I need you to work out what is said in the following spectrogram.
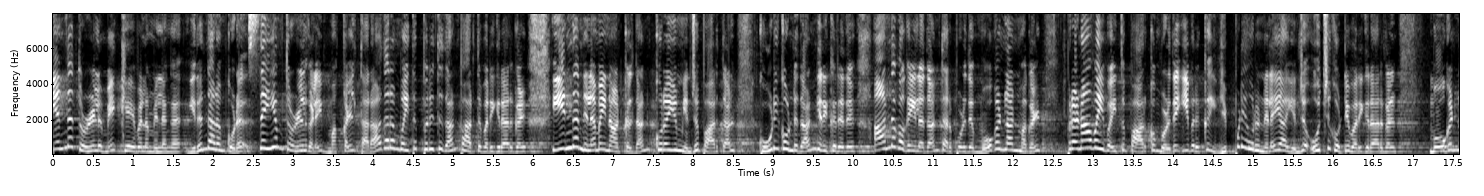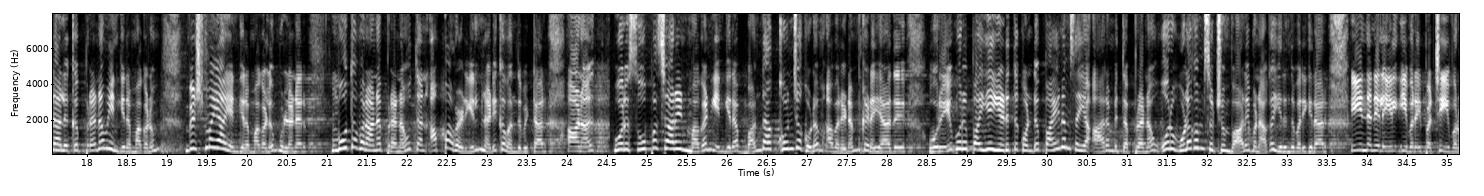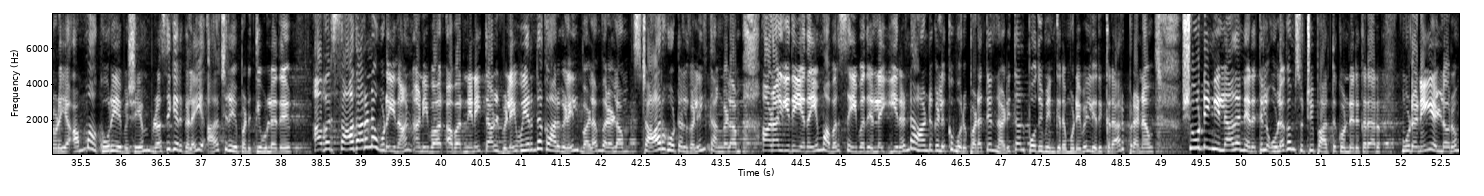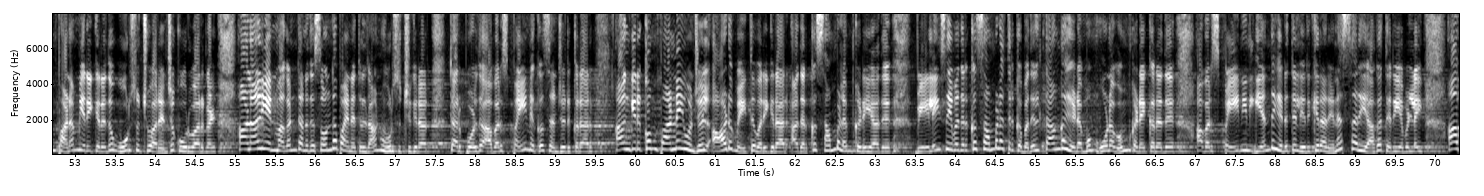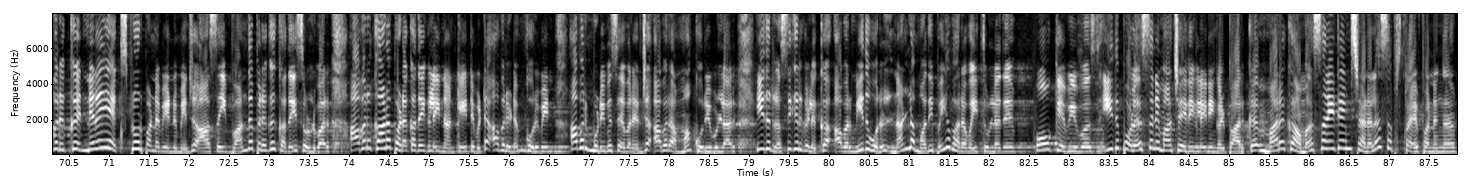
எந்த தொழிலுமே கேவலம் இல்லைங்க. இருந்தாலும் கூட செய்யும் தொழில்களை மக்கள் தராதரம் வைத்து பிரித்து தான் பார்த்து வருகிறார்கள். இந்த நிலைமை நாட்கள் தான் குறையும் என்று பார்த்தால் கூடிக்கொண்டுதான் இருக்கிறது. அந்த வகையில தான் தற்பொழுது மோகன்லால் மகள் பிரணாவை வைத்து பார்க்கும் பொழுது இவருக்கு இப்படி ஒரு நிலையா என்று ஊச்சு கொட்டி வருகிறார்கள். மோகன்லாலுக்கு பிரணவ் என்கிற மகனும் விஸ்மயா என்கிற மகளும் உள்ளனர். மூத்தவரான பிரணவ் தன் அப்பா வழியில் நடிக்க வந்துவிட்டார். ஆனால் ஒரு சூப்பர் ஸ்டாரின் மகன் என்கிற பந்தா கொஞ்சம் கூட அவரிடம் கிடையாது. ஒரே ஒரு பையை எடுத்துக்கொண்டு பயணம் செய்ய ஆரம்பித்த பிரணவ் ஒரு உலகம் சுற்றும் வாலிபனாக இருந்து வருகிறார். இந்த நிலையில் இவரை பற்றி இவருடைய அம்மா கூறிய விஷயம் ரசிகர்களை ஆச்சரியப்படுத்தியுள்ளது. அவர் சாதாரண உடைதான் அணிவார். அவர் நினைத்தால் விலை உயர்ந்த கார்களில் வலம் வரலாம். ஸ்டார் ஹோட்டல்களில் தங்கலாம். ஆனால் இது எதையும் அவர் செய்வதில்லை. இரண்டு ஆண்டுகளுக்கு ஒரு படத்தில் நடித்தால் போதும் என்கிற முடிவில் இருக்கிறார் பிரணவ். ஷூட்டிங் இல்லாத நேரத்தில் உலகம் சுற்றி பார்த்து கொண்டிருக்கிறார். உடனே எல்லோரும் பணம் இருக்கிறது ஊர் சுற்றுவார் என்று கூறுவார்கள். ஆனால் என் மகன் தனது சொந்த பயணத்தில் தான் ஊர் சுற்றுகிறார். தற்பொழுது அவர் ஸ்பெயினுக்கு சென்றிருக்கிறார். அங்கிருக்கும் பண்ணை ஒன்றில் ஆடு மேய்த்து வருகிறார். அதற்கு சம்பளம் கிடையாது. வேலை செய்வதற்கு சம்பளத்திற்கு பதில் தங்க இடமும் உணவும் கிடைக்கிறது. அவர் ஸ்பெயினில் எந்த இடத்தில் இருக்கிறார் என சரியாக தெரியவில்லை. அவருக்கு நிறைய எக்ஸ்ப்ளோர் பண்ண வேண்டும் என்று ஆசை வந்த பிறகு கதை சொல்வார். அவருக்கான படக்கதைகளை நான் கேட்டுவிட்டு அவரிடம் கூறுவேன். அவர் முடிவு செய்வார் என்று அவர் அம்மா கூறியுள்ளார். இது ரசிகர்களுக்கு அவர் மீது ஒரு நல்ல மதிப்பை வர வைத்துள்ளது. ஓகே வியூவர்ஸ் இது போல சினிமா செய்திகளை நீங்கள் பார்க்க மறக்காம சனி டைம்ஸ் சேனலை சப்ஸ்கிரைப் பண்ணுங்க.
